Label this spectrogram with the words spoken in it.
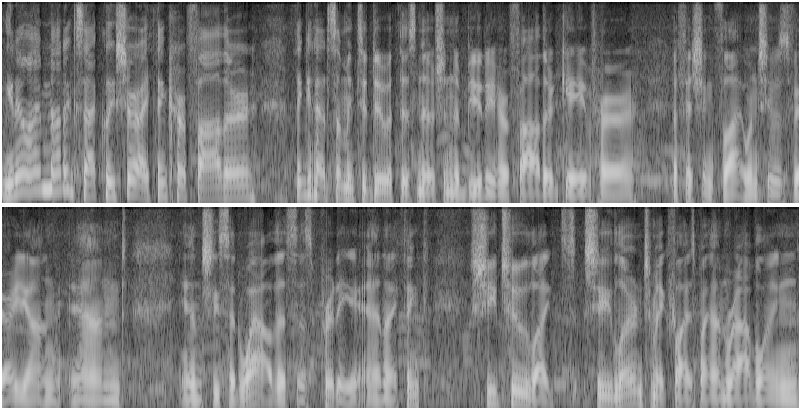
You know, I'm not exactly sure. I think her father, I think it had something to do with this notion of beauty. Her father gave her a fishing fly when she was very young, and and she said, "Wow, this is pretty." And I think she too liked. She learned to make flies by unraveling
